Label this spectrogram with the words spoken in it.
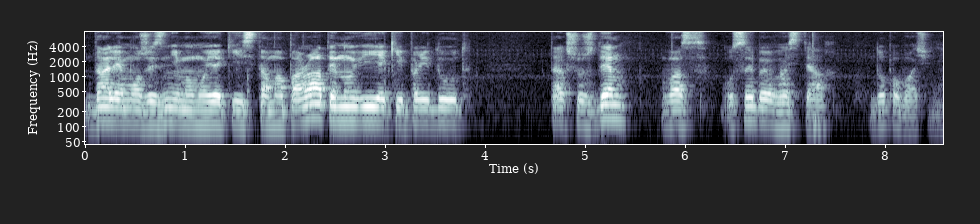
Далі, може, знімемо якісь там апарати нові, які прийдуть. Так що ждемо вас у себе в гостях. До побачення.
